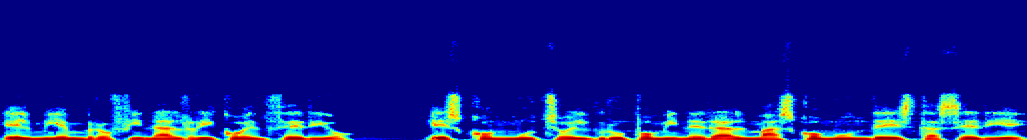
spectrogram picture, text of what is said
el miembro final rico en cerio, es con mucho el grupo mineral más común de esta serie,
